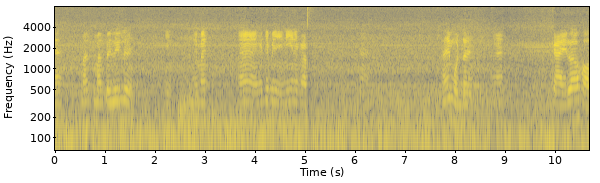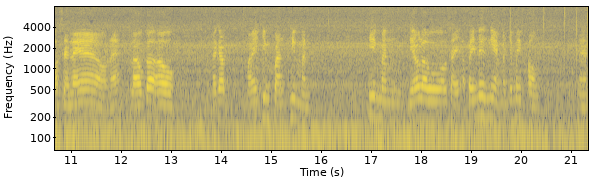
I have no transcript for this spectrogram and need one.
นะมันมันไปเรื่อยๆนี่เห็นไหมอ่าก็จะเป็นอย่างนี้นะครับอ่าให้หมดเลยนะไก่เราห่อเสร็จแล้วนะ เราก็เอานะครับไม้จิ้มฟันทิ่มมันที่มันเดี๋ยวเราเอาใส่เอาไปนึ่งเนี่ย มันจะไม่พองนะ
